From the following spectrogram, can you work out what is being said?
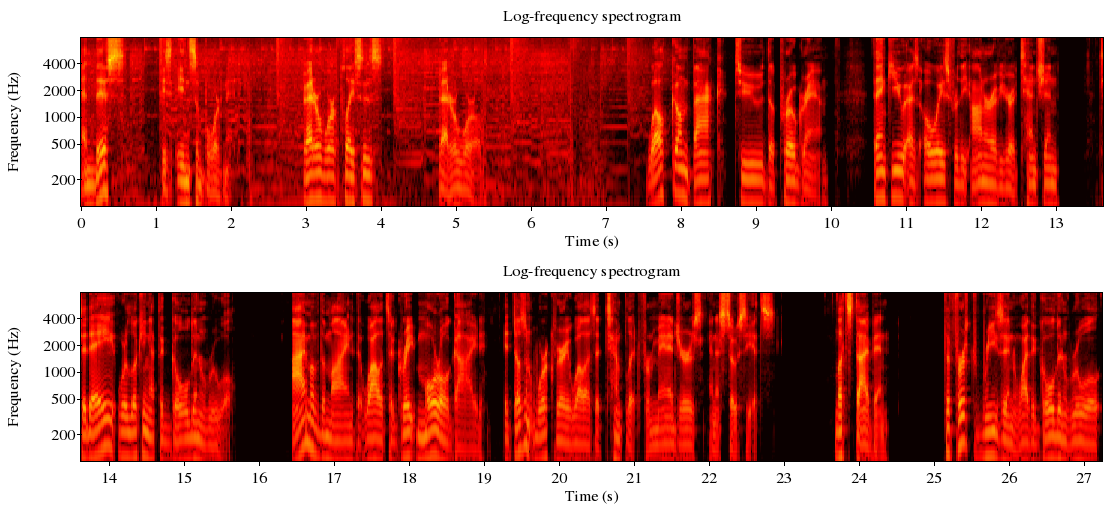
and this is Insubordinate. Better workplaces, better world. Welcome back to the program. Thank you, as always, for the honor of your attention. Today, we're looking at the Golden Rule. I'm of the mind that while it's a great moral guide, it doesn't work very well as a template for managers and associates. Let's dive in. The first reason why the Golden Rule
